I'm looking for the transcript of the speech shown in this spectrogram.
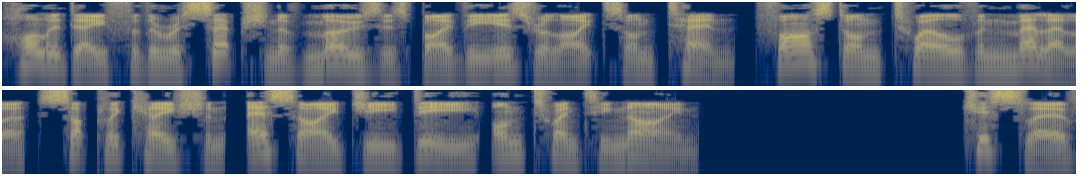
holiday for the reception of Moses by the Israelites on 10, fast on 12 and Melella supplication, Sigd on 29. Kislev,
